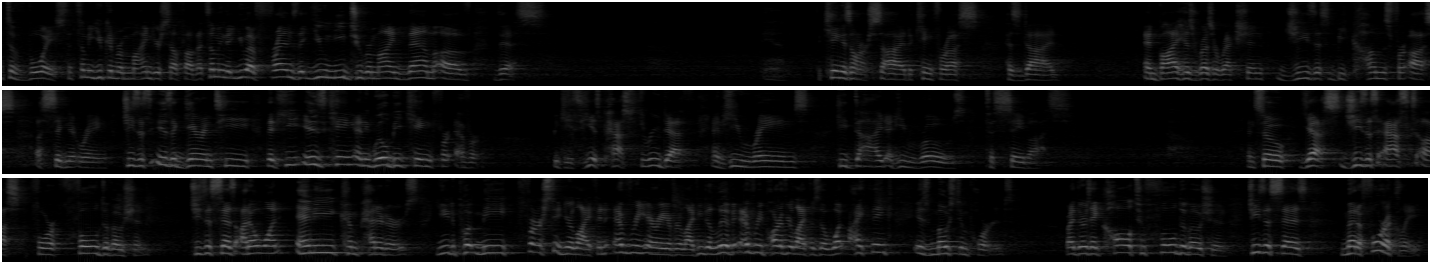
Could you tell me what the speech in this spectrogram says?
That's a voice. That's something you can remind yourself of. That's something that you have friends that you need to remind them of this. Man, the King is on our side, the King for us has died. And by his resurrection, Jesus becomes for us a signet ring. Jesus is a guarantee that he is king and will be king forever because he has passed through death and he reigns. He died and he rose to save us. And so, yes, Jesus asks us for full devotion. Jesus says, I don't want any competitors. You need to put me first in your life, in every area of your life. You need to live every part of your life as though what I think is most important. Right? There's a call to full devotion. Jesus says, metaphorically,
